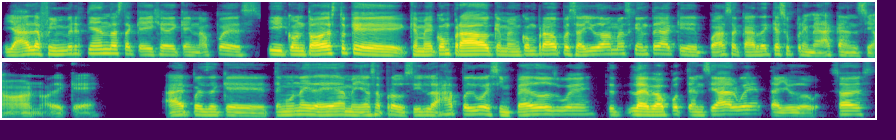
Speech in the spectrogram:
Y ya le fui invirtiendo hasta que dije de que no, pues. Y con todo esto que, que me he comprado, que me han comprado, pues ha ayudado a más gente a que pueda sacar de que su primera canción, o de que. Ay, pues de que tengo una idea, me ayudas a producirla. Ah, pues, güey, sin pedos, güey. Le veo potencial, güey, te ayudo, güey, ¿sabes?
